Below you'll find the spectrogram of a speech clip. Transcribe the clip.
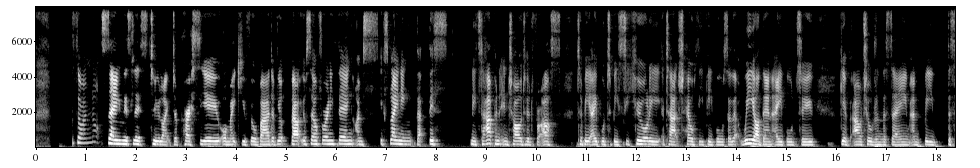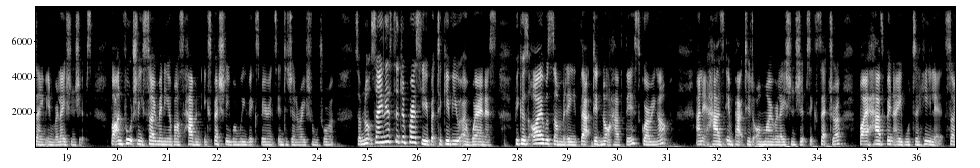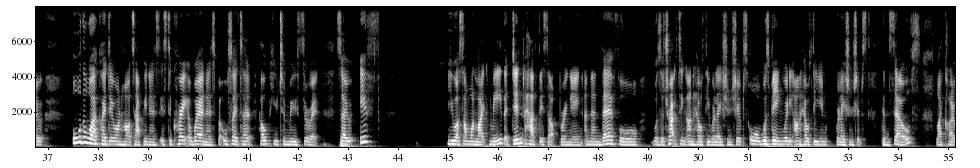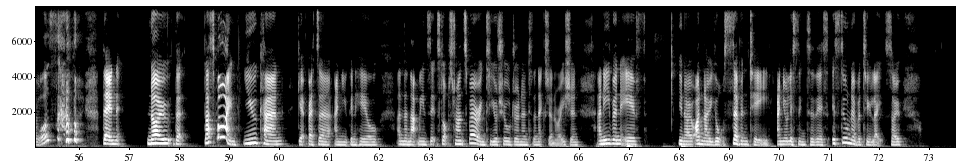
so I'm not saying this list to like depress you or make you feel bad your, about yourself or anything. I'm s- explaining that this needs to happen in childhood for us to be able to be securely attached, healthy people, so that we are then able to give our children the same and be the same in relationships. But unfortunately, so many of us haven't, especially when we've experienced intergenerational trauma. So I'm not saying this to depress you, but to give you awareness because I was somebody that did not have this growing up and it has impacted on my relationships, etc. But I have been able to heal it. So all the work I do on Heart's Happiness is to create awareness, but also to help you to move through it. So if you are someone like me that didn't have this upbringing and then therefore was attracting unhealthy relationships or was being really unhealthy in relationships themselves, like I was, then know that that's fine. You can get better and you can heal. And then that means it stops transferring to your children and to the next generation. And even if you know, I don't know, you're 70 and you're listening to this, it's still never too late. So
